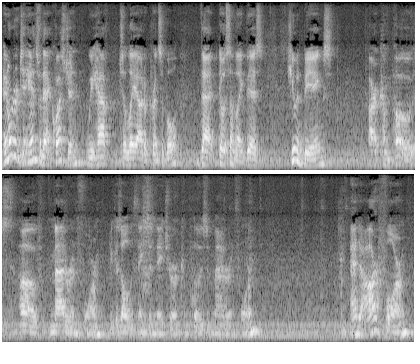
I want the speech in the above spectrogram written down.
In order to answer that question, we have to lay out a principle that goes something like this Human beings are composed of matter and form, because all the things in nature are composed of matter and form. And our form,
